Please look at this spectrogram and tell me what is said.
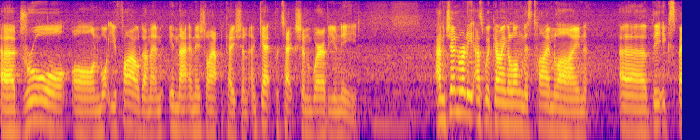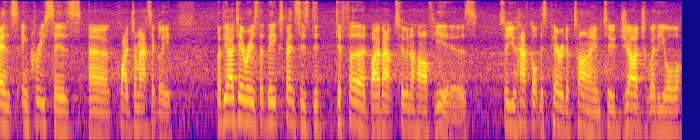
uh, draw on what you filed on in that initial application and get protection wherever you need. And generally, as we're going along this timeline, uh, the expense increases uh, quite dramatically. But the idea is that the expense is de deferred by about two and a half years. So you have got this period of time to judge whether your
